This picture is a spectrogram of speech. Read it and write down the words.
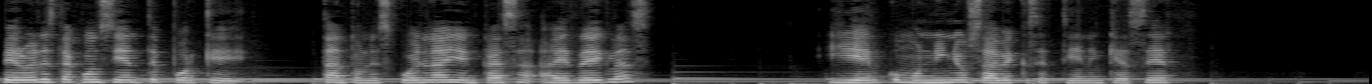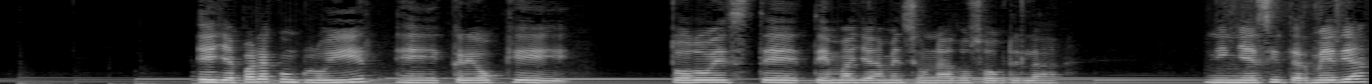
Pero él está consciente porque tanto en la escuela y en casa hay reglas y él como niño sabe que se tienen que hacer. Ella para concluir, eh, creo que todo este tema ya mencionado sobre la niñez intermedia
